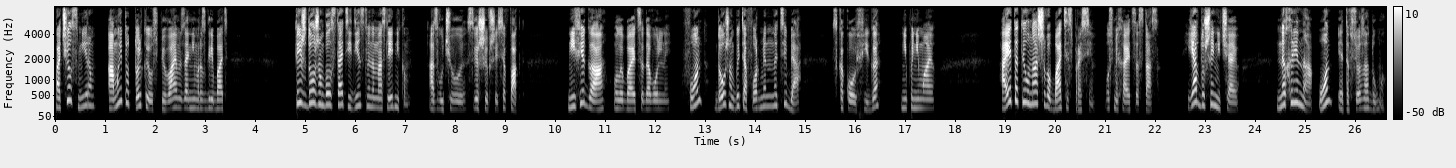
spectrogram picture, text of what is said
Почил с миром, а мы тут только и успеваем за ним разгребать. «Ты ж должен был стать единственным наследником», — озвучиваю свершившийся факт. «Нифига», — улыбается довольный. «Фонд должен быть оформлен на тебя». «С какого фига?» «Не понимаю». «А это ты у нашего бати спроси», — усмехается Стас. «Я в душе не чаю. Нахрена он это все задумал?»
